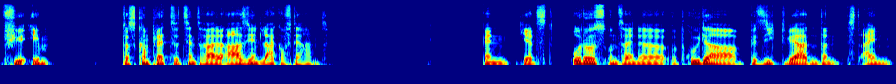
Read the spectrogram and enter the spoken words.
für eben das komplette Zentralasien lag auf der Hand. Wenn jetzt Urus und seine Brüder besiegt werden, dann ist ein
